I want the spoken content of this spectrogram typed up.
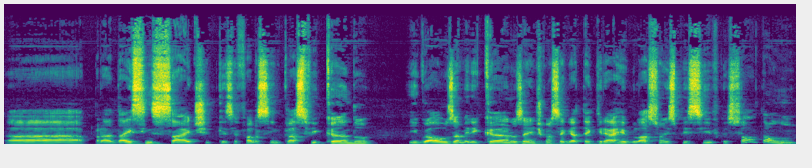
uh, ah, para dar esse insight? Porque você fala assim, classificando igual os americanos, a gente consegue até criar regulações específicas. Só dar um,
